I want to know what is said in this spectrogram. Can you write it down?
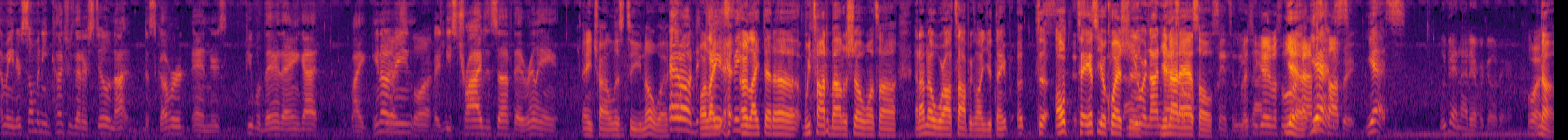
I mean, there's so many countries that are still not discovered, and there's people there that ain't got, like, you know what I mean? Like, these tribes and stuff that really ain't. ain't trying to listen to you no way. At all. Or like, speak. or like that. Uh, we talked about a show one time, and I know we're off topic on your thing. Uh, to oh, to answer your question, You are not an you're not an asshole. asshole. But you gave us a little Yeah. half Yes. topic. Yes. We better not ever go there. What? No,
